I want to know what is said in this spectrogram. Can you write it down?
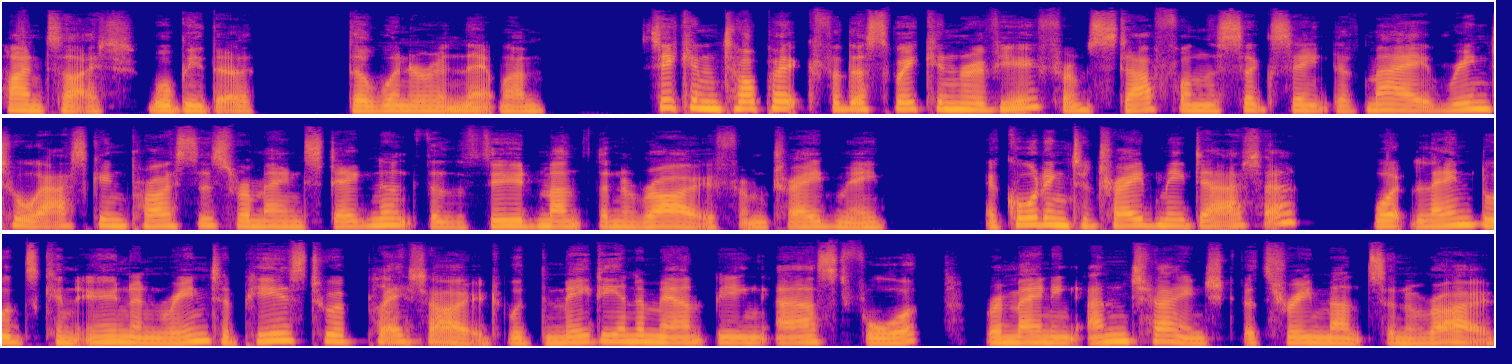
Hindsight will be the, the winner in that one. Second topic for this week in review from Stuff on the 16th of May rental asking prices remain stagnant for the third month in a row from TradeMe. According to TradeMe data, what landlords can earn in rent appears to have plateaued, with the median amount being asked for remaining unchanged for three months in a row.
